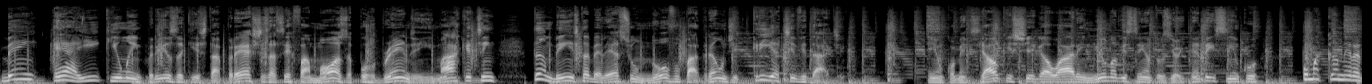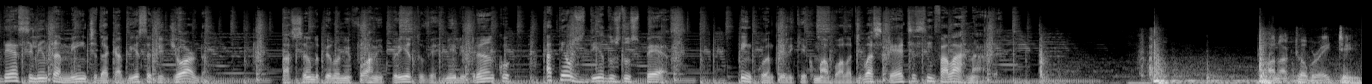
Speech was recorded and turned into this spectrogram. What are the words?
Bem, é aí que uma empresa que está prestes a ser famosa por branding e marketing também estabelece um novo padrão de criatividade. Em um comercial que chega ao ar em 1985, uma câmera desce lentamente da cabeça de Jordan, passando pelo uniforme preto, vermelho e branco até os dedos dos pés, enquanto ele quica uma bola de basquete sem falar nada. On October 18th,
